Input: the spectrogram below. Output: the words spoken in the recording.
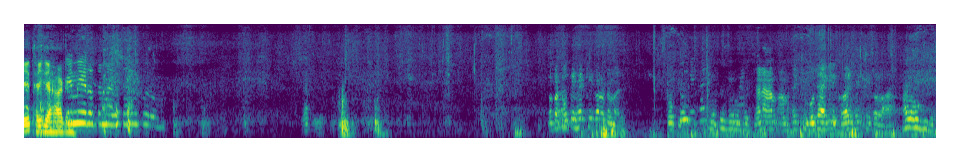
એ થઈ ગયા હાડ કેમેરો તમારે ચાલુ કરો. બાપા ટોપી હેરખી કરો તમારે. ના ના આમ આમ હેરખી મોઢા આગળ ઘર હેરખી કરો. આ હાલો ઊભી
